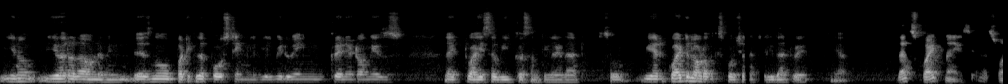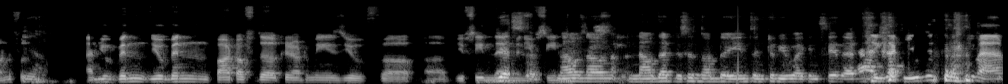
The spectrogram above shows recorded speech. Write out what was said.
you know, year around. I mean, there's no particular posting. We'll be doing craniotomies like twice a week or something like that. So we had quite a lot of exposure actually that way. Yeah. That's quite nice. Yeah, that's wonderful. Yeah. And you've been you've been part of the craniotomies. You've uh, uh, you've seen them yes. and you've seen Now, now, now that this is not the AIIMS interview, I can say that. Yeah, exactly. You didn't man.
